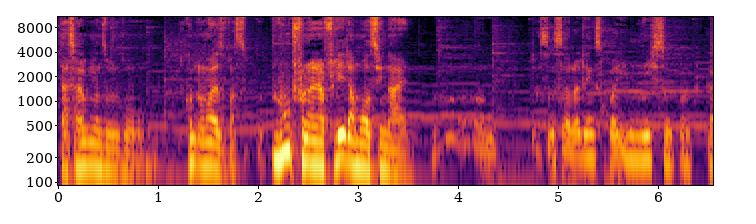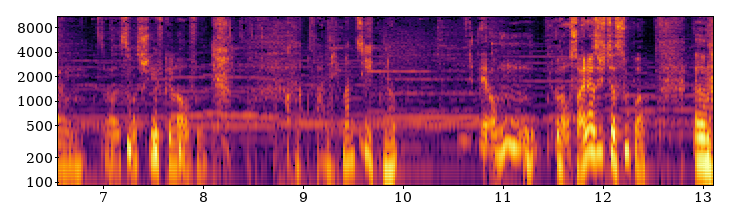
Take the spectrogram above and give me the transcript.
da ist irgendwann so, so kommt nochmal was Blut von einer Fledermaus hinein. Und Das ist allerdings bei ihm nicht so gut gegangen. Da ist was schief gelaufen. Kommt drauf an, wie man sieht, ne? Ja, hm, aus seiner Sicht das super. Ähm,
